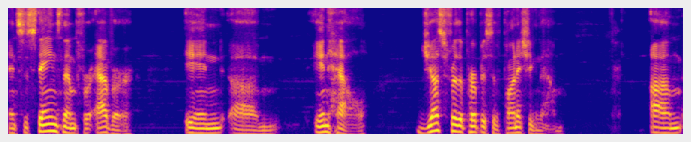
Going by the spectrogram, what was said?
and sustains them forever in um, in hell just for the purpose of punishing them. Um,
